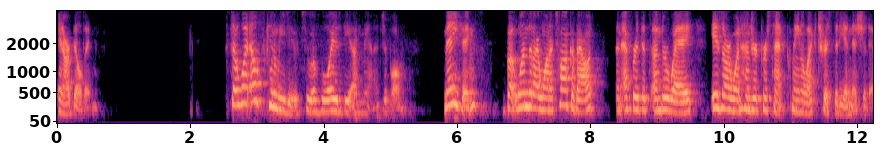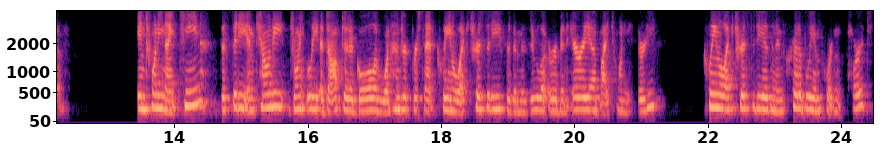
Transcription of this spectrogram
in our buildings. So what else can we do to avoid the unmanageable? Many things, but one that I want to talk about, an effort that's underway, is our 100% clean electricity initiative. In 2019, the city and county jointly adopted a goal of 100% clean electricity for the Missoula urban area by 2030. Clean electricity is an incredibly important part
